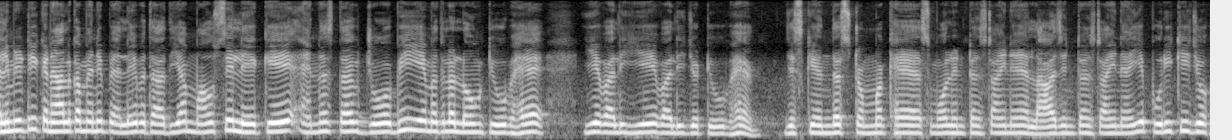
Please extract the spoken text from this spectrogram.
एलिमिनेटरी कनाल का मैंने पहले ही बता दिया माउथ से लेके एनस तक जो भी ये मतलब लॉन्ग ट्यूब है, ये वाली ये वाली जो ट्यूब है, जिसके अंदर स्टमक है स्मॉल इंटेस्टाइन है लार्ज इंटेस्टाइन है, ये पूरी की जो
